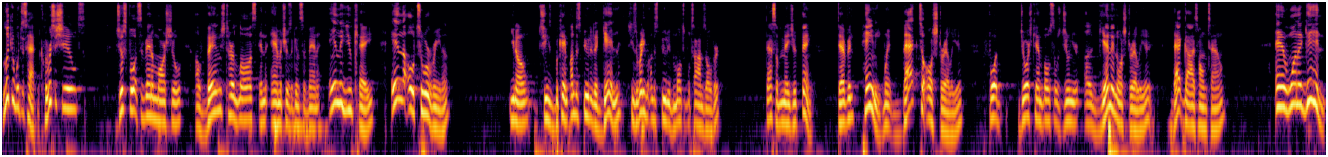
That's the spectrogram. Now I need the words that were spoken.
Look at what just happened. Claressa Shields just fought Savannah Marshall, avenged her loss in the amateurs against Savannah in the UK, in the O2 Arena. You know, she became undisputed again. She's already been undisputed multiple times over. That's a major thing. Devin Haney went back to Australia, fought George Kambosos Jr. again in Australia, that guy's hometown and won again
